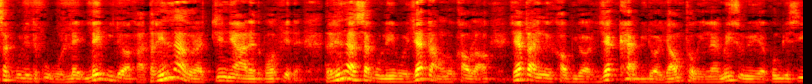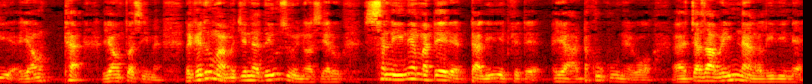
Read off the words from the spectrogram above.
စက်ကူလေးတစ်ခုကိုလိတ်လိတ်ပြီးတော့အခါသတင်းစာဆိုတာကျင်ညာတဲ့သဘောဖြစ်တယ်သတင်းစာစက်ကူလေးကိုရက်တောင်လို့ခောက်လောက်ရက်တိုင်လေးခောက်ပြီးတော့ရက်ခတ်ပြီးတော့ရောင်းထုတ်ရင်လည်းမိတ်ဆွေတွေရဲ့ကွန်ပစ္စည်းရဲ့အယောင်ထက်အယောင်တွက်စီမယ်တကယ်လို့မှမကျင်တဲ့သေးဘူးဆိုရင်တော့ဆရာတို့စနေနဲ့မတည့်တဲ့ဓာတ်လေးတွေဖြစ်တဲ့အရာတစ်ခုခုနဲ့ပေါ့အဲကြာစာပရင်းနံကလေးတွေနဲ့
